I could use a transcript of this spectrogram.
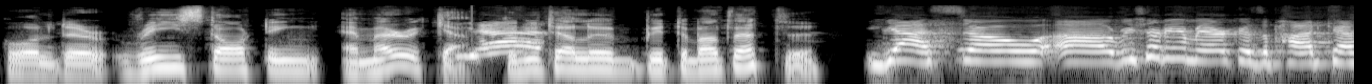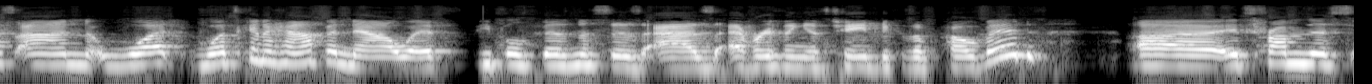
called uh, Restarting America. Can you tell a bit about that? Uh, Yeah, so uh, Restarting America is a podcast on what what's going to happen now with people's businesses as everything has changed because of COVID. Uh, it's from this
